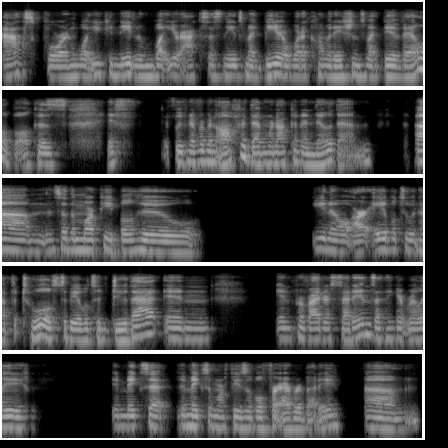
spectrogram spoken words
ask for and what you can need and what your access needs might be or what accommodations might be available. Because if if we've never been offered them, we're not going to know them. Um, and so the more people who, you know, are able to and have the tools to be able to do that in in provider settings, I think it really it makes it it makes it more feasible for everybody. Um,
